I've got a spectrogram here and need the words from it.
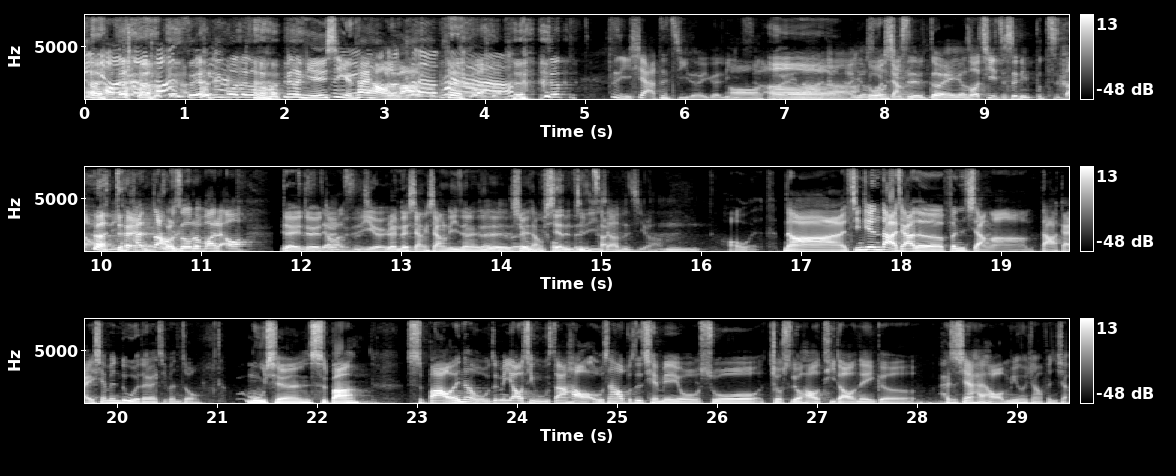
有？没有听过这个，那个粘性也太好了吧！就自己吓自己的一个例子。对，有时候其实对，有时候其实只是你不知道，你看到的时候都发现哦，对对对，人的想象力真的是无限，自己吓自己了。嗯，好，那今天大家的分享啊，大概下面录了大概几分钟？目前十八。十八哦，哎，那我这边邀请五三号，五三号不是前面有说九十六号提到那个，还是现在还好，没有很想分享？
